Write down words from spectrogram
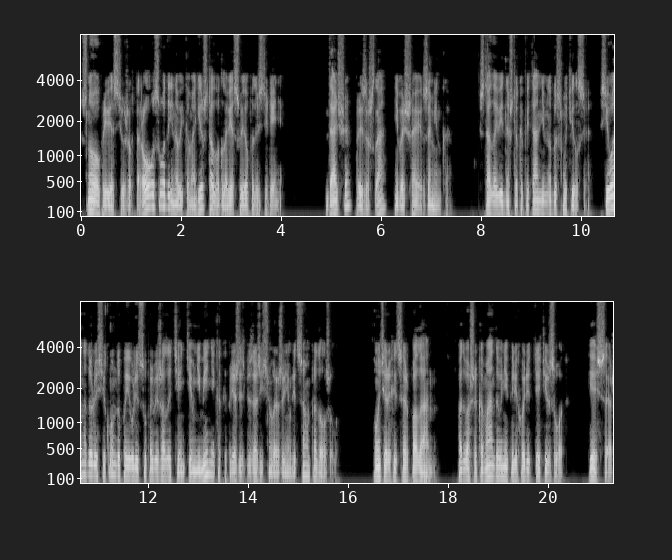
Снова приветствие уже второго взвода, и новый командир стал во главе своего подразделения. Дальше произошла небольшая заминка. Стало видно, что капитан немного смутился. Всего на долю секунды по его лицу пробежала тень, тем не менее, как и прежде с безразличным выражением лица, он продолжил. «Унтер-офицер Палан, под ваше командование переходит третий взвод». «Есть, сэр».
